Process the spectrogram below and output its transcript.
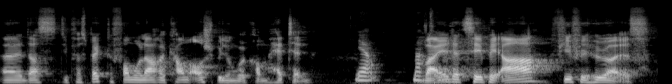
äh, dass die Perspektive-Formulare kaum Ausspielung bekommen hätten. Ja. Weil der CPA viel, viel höher ist.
